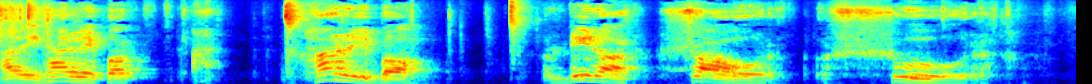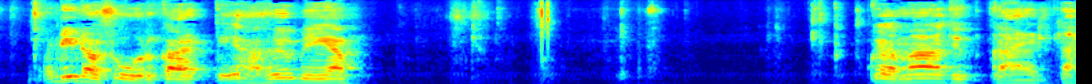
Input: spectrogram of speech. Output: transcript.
Ai Haribo, Haribo Dinosaur Suur. Dinosaur kaikki ihan hyviä. Kyllä mä tykkään, että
